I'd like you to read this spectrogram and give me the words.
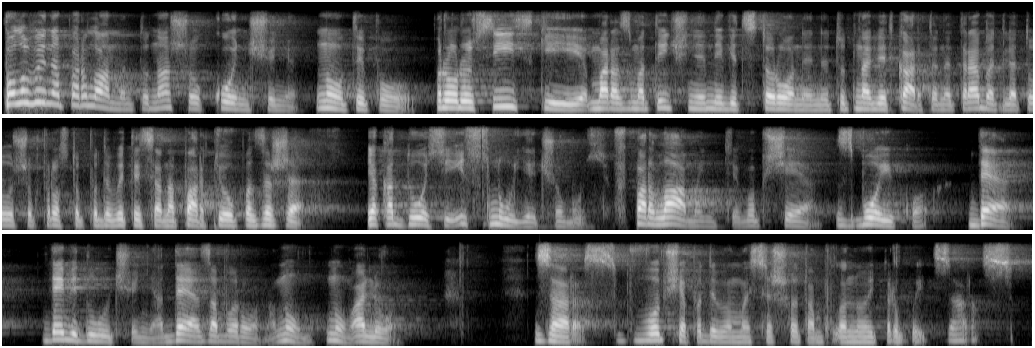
Половина парламенту нашого кончені. Ну, типу, проросійські, маразматичні, невідсторонені. Тут навіть карти не треба для того, щоб просто подивитися на партію ОПЗЖ, яка досі існує чомусь в парламенті, взагалі, з Бойко. Де? Де відлучення? Де заборона? Ну, ну, альо. Зараз. Взагалі подивимося, що там планують робити зараз.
